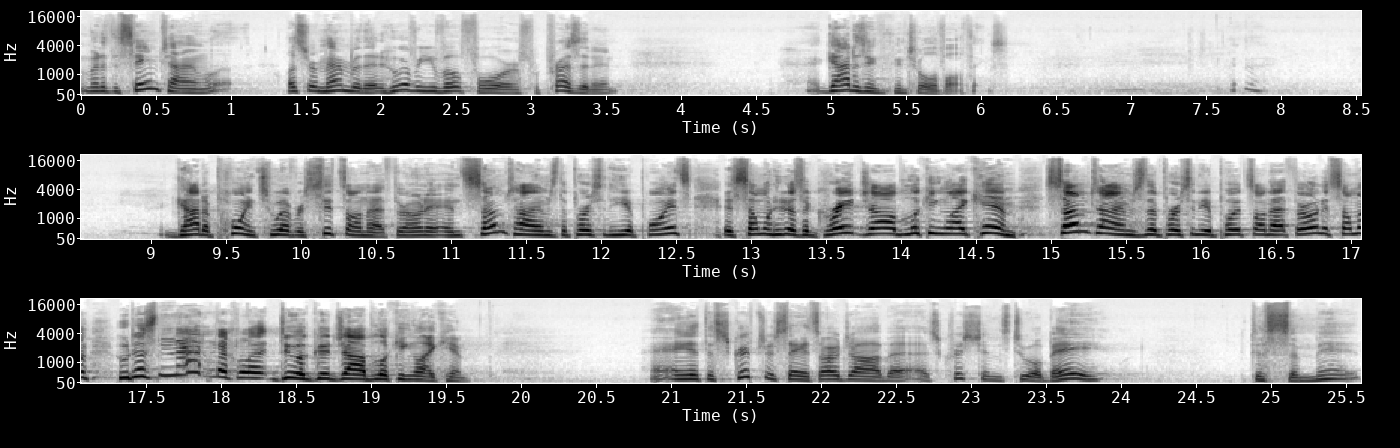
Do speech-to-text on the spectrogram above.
But at the same time, let's remember that whoever you vote for for president, God is in control of all things. God appoints whoever sits on that throne, and sometimes the person he appoints is someone who does a great job looking like him. Sometimes the person he puts on that throne is someone who does not like, do a good job looking like him. And yet the scriptures say it's our job as Christians to obey, to submit,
